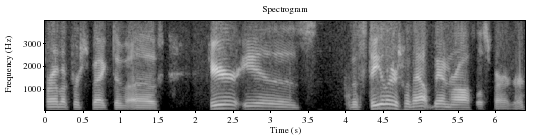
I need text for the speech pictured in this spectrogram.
from a perspective of here is the Steelers without Ben Roethlisberger,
